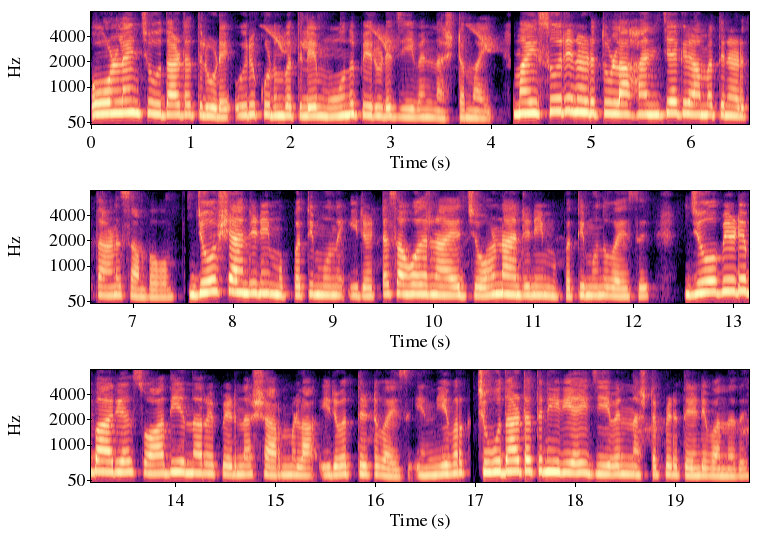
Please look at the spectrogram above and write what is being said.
ഓൺലൈൻ ചൂതാട്ടത്തിലൂടെ ഒരു കുടുംബത്തിലെ മൂന്ന് പേരുടെ ജീവൻ നഷ്ടമായി. മൈസൂരിനടുത്തുള്ള ഹഞ്ച ഗ്രാമത്തിനടുത്താണ് സംഭവം. ജോഷ് ആന്റണി മുപ്പത്തിമൂന്ന് ഇരട്ട സഹോദരനായ ജോൺ ആന്റണി മുപ്പത്തിമൂന്ന് വയസ്സ് ജോബിയുടെ ഭാര്യ സ്വാതി എന്നറിയപ്പെടുന്ന ഷർമിള ഇരുപത്തെട്ട് വയസ്സ് എന്നിവർ ചൂതാട്ടത്തിനിരയായി ജീവൻ നഷ്ടപ്പെടുത്തേണ്ടി വന്നത്.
